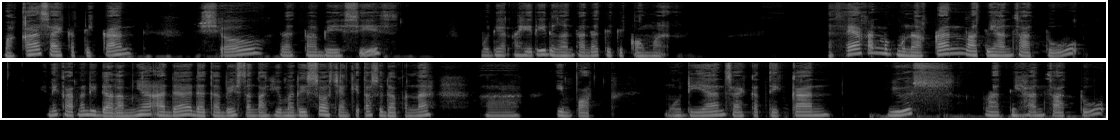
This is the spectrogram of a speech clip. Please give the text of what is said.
Maka saya ketikkan show databases kemudian akhiri dengan tanda titik koma. Nah, saya akan menggunakan latihan satu ini karena di dalamnya ada database tentang human resource yang kita sudah pernah uh, import. Kemudian saya ketikkan use latihan satu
